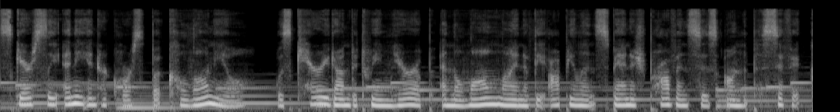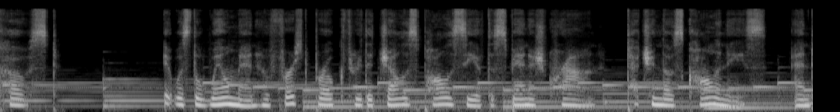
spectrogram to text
scarcely any intercourse but colonial, was carried on between Europe and the long line of the opulent Spanish provinces on the Pacific coast. It was the whaleman who first broke through the jealous policy of the Spanish crown, touching those colonies, and,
